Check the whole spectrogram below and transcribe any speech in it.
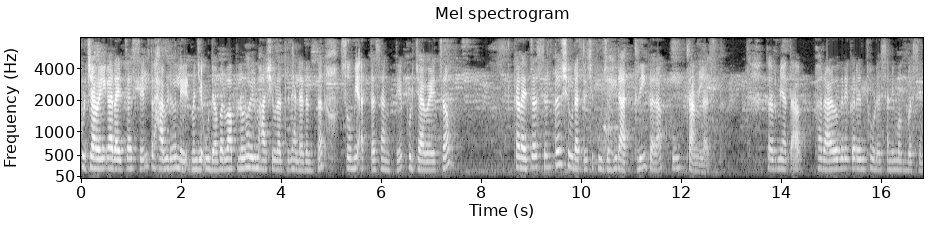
पुढच्या वेळी करायचं असेल तर हा व्हिडिओ लेट म्हणजे उद्या परवा अपलोड होईल महाशिवरात्री झाल्यानंतर. सो मी आत्ता सांगते पुढच्या वेळेचं. करायचं असेल तर शिवरात्रीची पूजा ही रात्री करा खूप चांगलं असतं. तर मी आता फराळ वगैरे करेन थोडंसं आणि मग बसेन.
